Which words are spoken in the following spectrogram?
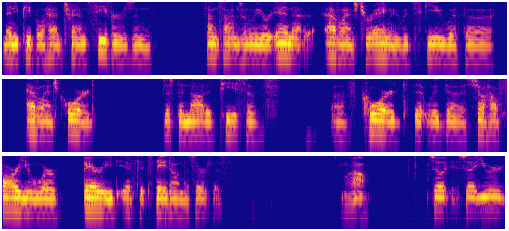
many people had transceivers and sometimes when we were in avalanche terrain, we would ski with a avalanche cord, just a knotted piece of of cord that would uh, show how far you were buried if it stayed on the surface. Wow. So so you were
